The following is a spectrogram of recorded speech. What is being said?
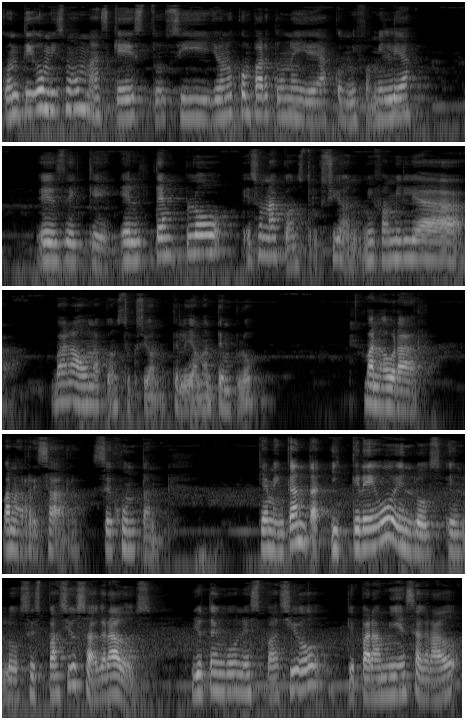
contigo mismo más que esto. Si yo no comparto una idea con mi familia, es de que el templo es una construcción. Mi familia van a una construcción que le llaman templo van a orar, van a rezar, se juntan, que me encanta y creo en los, en los espacios sagrados. Yo tengo un espacio que para mí es sagrado.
